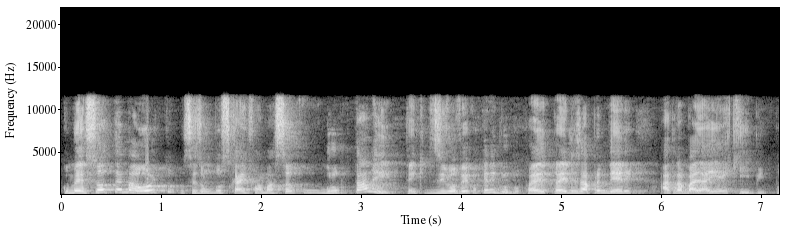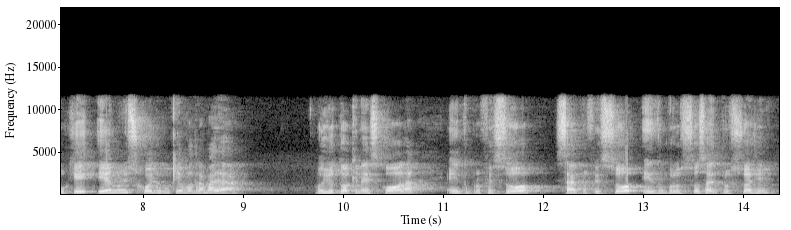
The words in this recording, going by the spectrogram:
Começou o tema 8, vocês vão buscar informação com o grupo que está ali. Tem que desenvolver com aquele grupo, para eles aprenderem a trabalhar em equipe. Porque eu não escolho com quem eu vou trabalhar. Hoje eu estou aqui na escola, entra um professor, sai professor, entra um professor, sai professor, a gente,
